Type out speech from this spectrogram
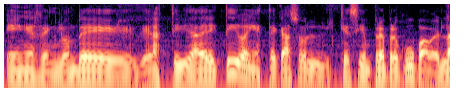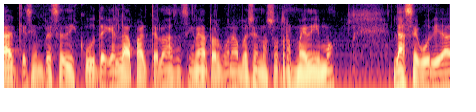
en el renglón de, de la actividad delictiva, en este caso el que siempre preocupa, ¿verdad? El que siempre se discute, que es la parte de los asesinatos. Algunas veces nosotros medimos la seguridad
